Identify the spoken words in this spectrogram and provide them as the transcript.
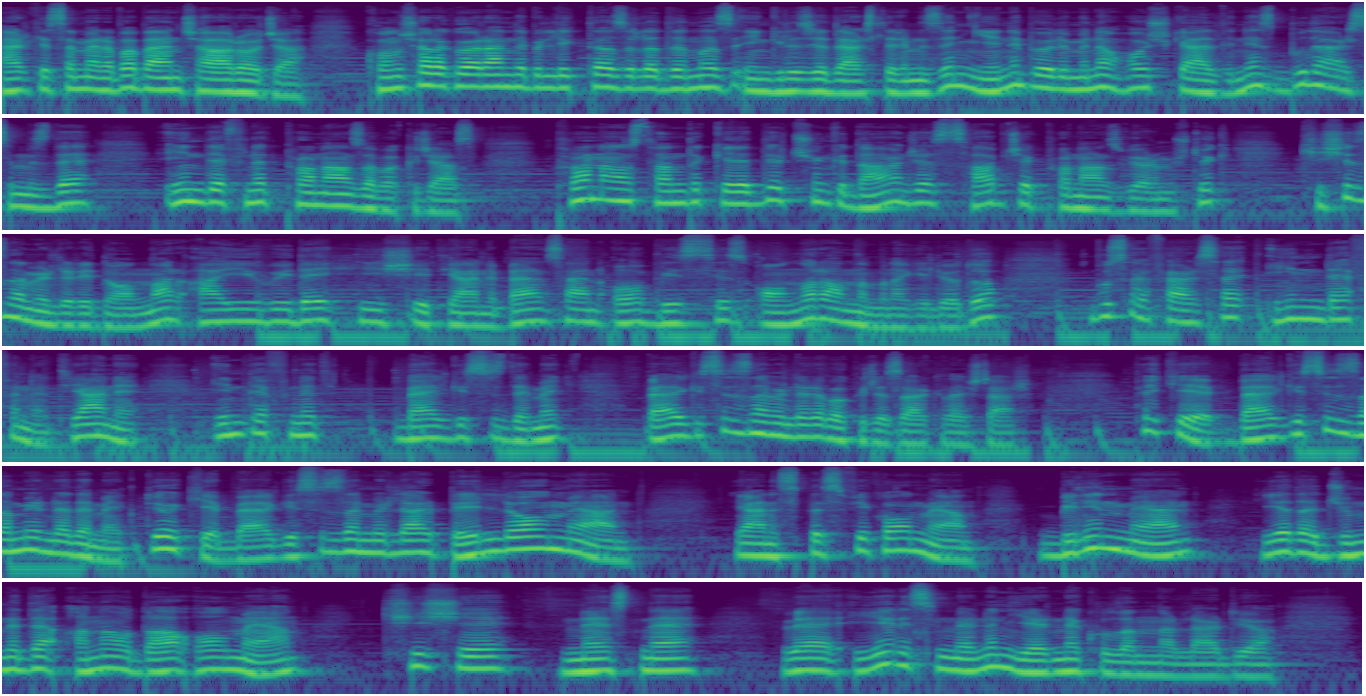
Herkese merhaba ben Çağrı Hoca. Konuşarak Öğren'le birlikte hazırladığımız İngilizce derslerimizin yeni bölümüne hoş geldiniz. Bu dersimizde indefinite pronouns'a bakacağız. Pronouns tanıdık gelebilir çünkü daha önce subject pronouns görmüştük. Kişi zamirleriydi onlar. I, you, we, they, he, she yani ben, sen, o, biz, siz, onlar anlamına geliyordu. Bu seferse indefinite yani indefinite belgisiz demek. Belgisiz zamirlere bakacağız arkadaşlar. Peki belgisiz zamir ne demek? Diyor ki belgisiz zamirler belli olmayan yani spesifik olmayan, bilinmeyen ya da cümlede ana odağı olmayan kişi, nesne ve yer isimlerinin yerine kullanılırlar diyor.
